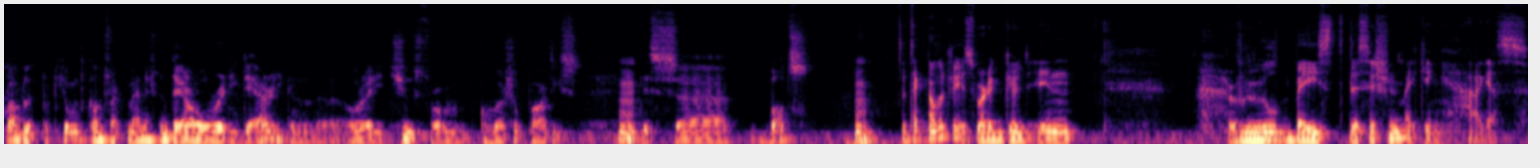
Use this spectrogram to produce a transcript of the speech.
public procurement contract management. They are already there. You can uh, already choose from commercial parties Hmm. this uh, bots. Hmm. The technology is very good in rule-based decision making, I guess.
